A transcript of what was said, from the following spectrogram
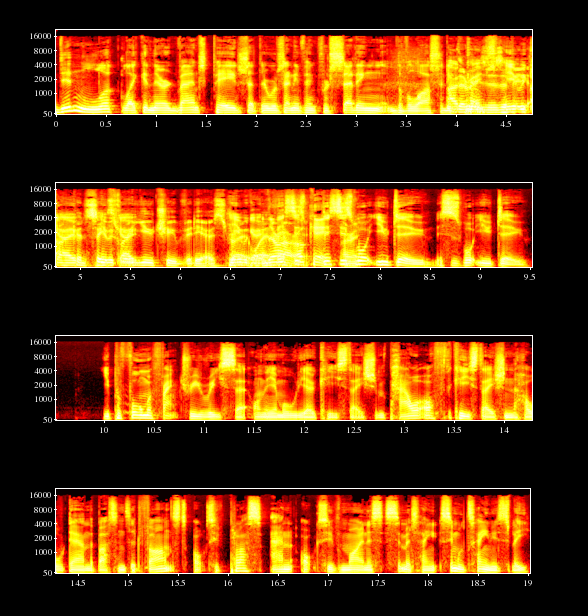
didn't look like in their advanced page that there was anything for setting the velocity. there Okay. There's here we vid- I go, can see here we go. YouTube videos Here we go. away. There this are, is, okay, this is all right. what you do. This is what you do. You perform a factory reset on the M Audio Keystation. Power off the KeyStation. Hold down the buttons Advanced, Octave Plus, and Octave Minus simultaneously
